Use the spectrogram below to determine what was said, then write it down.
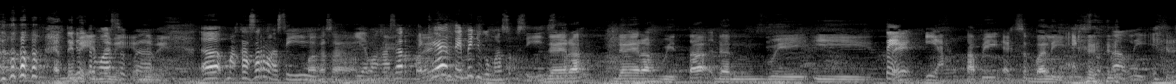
NTB, tidak termasuk NTB. NTB. Eh, Makassar masih Makassar, iya. Makassar Paling- kayak NTB juga masuk sih daerah daerah Wita dan WIT T iya tapi except Bali. accept Bali Oke.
